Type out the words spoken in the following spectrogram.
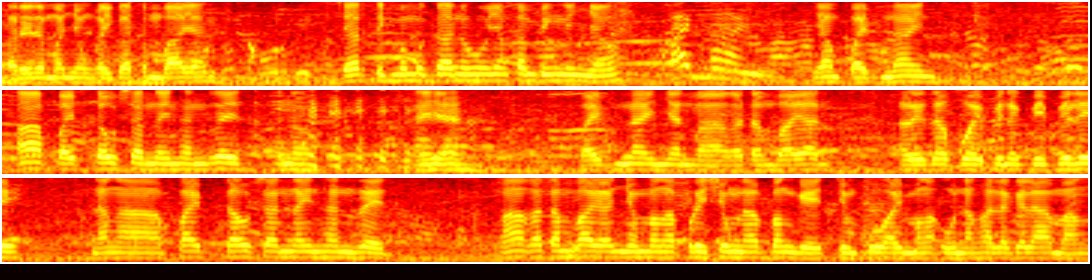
Ari naman yung kay katambayan. Sir, tigma magkano ho yung kambing ninyo? 5-9. Yan, 5,900. Ah, 5,900. Ano? Ayan. 5,900 yan mga katambayan. Ari daw po ay pinagbibili ng ah, 5,900. Mga katambayan, yung mga presyong nabanggit, yung po ay mga unang halaga lamang.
